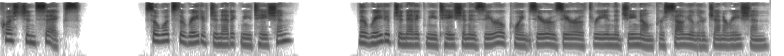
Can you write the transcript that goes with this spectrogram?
Question 6. So, what's the rate of genetic mutation? The rate of genetic mutation is 0.003 in the genome per cellular generation.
